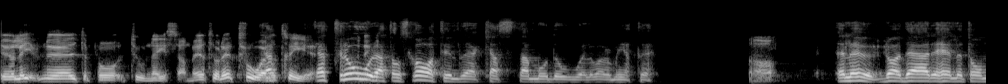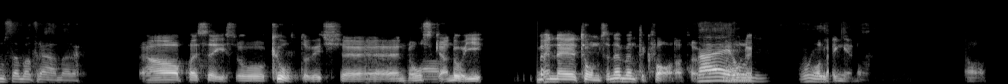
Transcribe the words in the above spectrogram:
Nu är jag ute på Tunisa, men jag tror det är två jag, eller tre. Jag tror att de ska till det där Kastamodo eller vad de heter. Ja. Eller hur? Där Helle Thomsen var tränare. Ja, precis. Och Kurtovic, eh, norskan, ja. då gick. Men eh, Thomsen är väl inte kvar där? Nej, hon, hon, hon gick. Länge. Ja.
